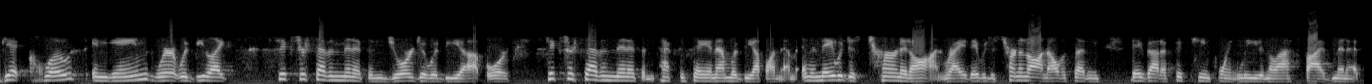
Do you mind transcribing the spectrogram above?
get close in games where it would be like six or seven minutes and Georgia would be up, or six or seven minutes and Texas A&M would be up on them, and then they would just turn it on, right? They would just turn it on. All of a sudden, they've got a 15 point lead in the last five minutes.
